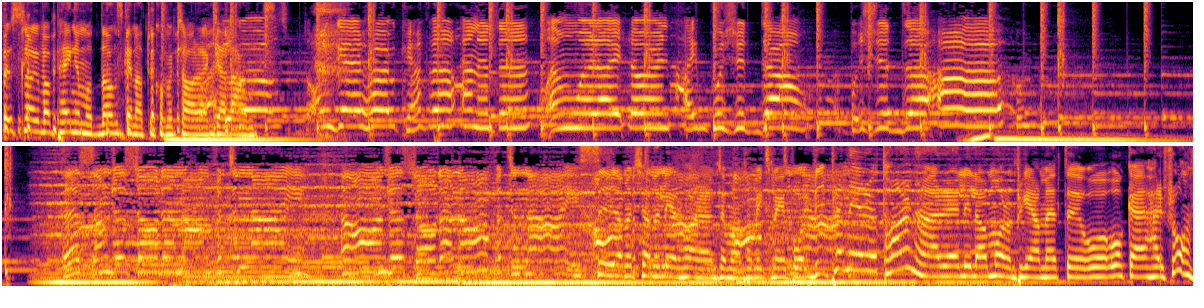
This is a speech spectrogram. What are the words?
har slagit vad pengar mot dansken att du kommer klara galant. Guess I'm just holding on for tonight. Oh, I'm just holding on for tonight. Sia med Chandelier hör här morgon på Mix Megapol. Vi planerar att ta den här eh, lilla morgonprogrammet eh, och åka härifrån,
